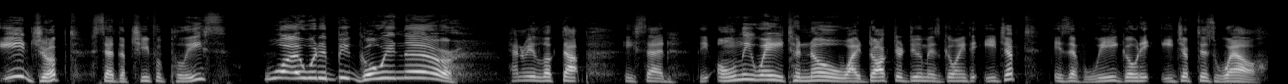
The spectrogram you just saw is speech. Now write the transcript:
Egypt? said the chief of police. Why would it be going there? Henry looked up. He said, The only way to know why Dr. Doom is going to Egypt is if we go to Egypt as well.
